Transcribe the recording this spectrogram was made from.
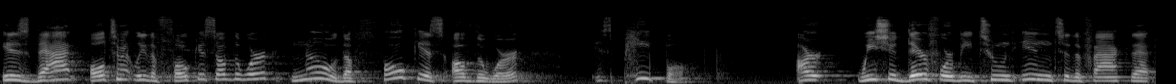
Is that ultimately the focus of the work? No, the focus of the work is people. Our, we should therefore be tuned in to the fact that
